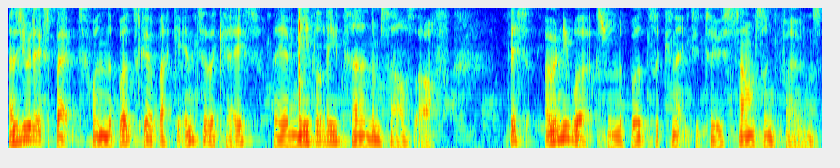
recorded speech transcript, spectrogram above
As you would expect, when the buds go back into the case, they immediately turn themselves off. This only works when the buds are connected to Samsung phones,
